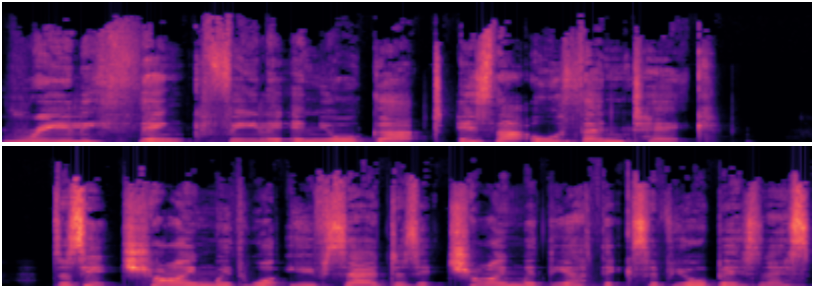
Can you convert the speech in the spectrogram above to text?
really think, feel it in your gut. Is that authentic? Does it chime with what you've said? Does it chime with the ethics of your business?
